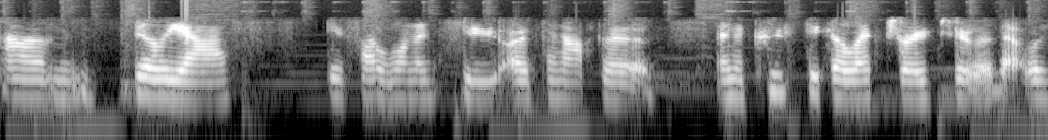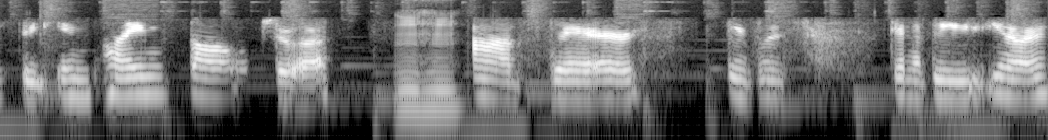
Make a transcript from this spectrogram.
um, Billy asked if I wanted to open up a an acoustic electro tour. That was the In Plainsong tour Mm-hmm. um, where it was going to be, you know,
